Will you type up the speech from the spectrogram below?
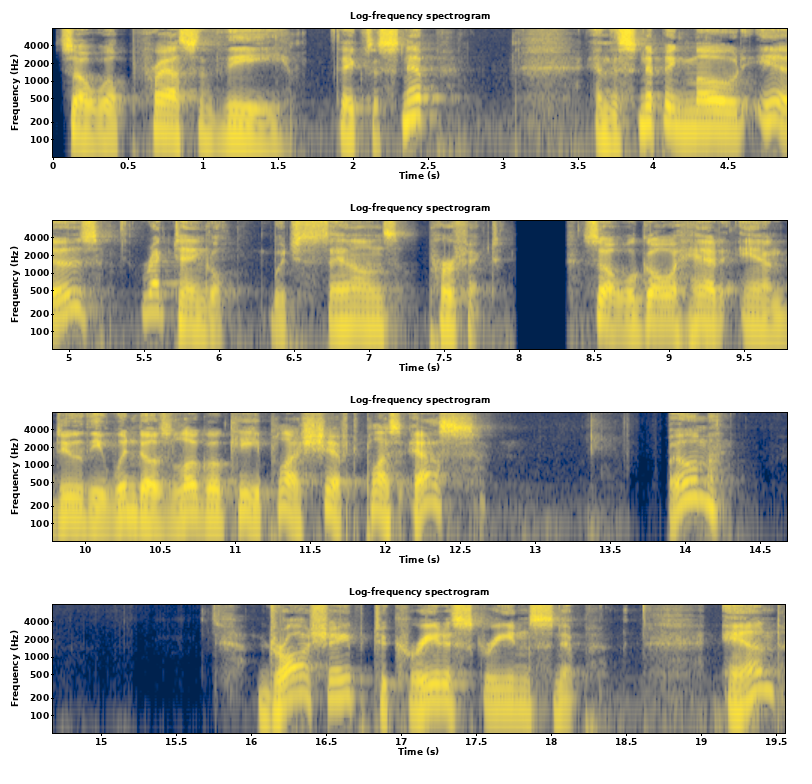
So we'll press the, takes a snip, and the snipping mode is rectangle, which sounds perfect. So we'll go ahead and do the Windows logo key plus Shift plus S. Boom. Draw a shape to create a screen snip. And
